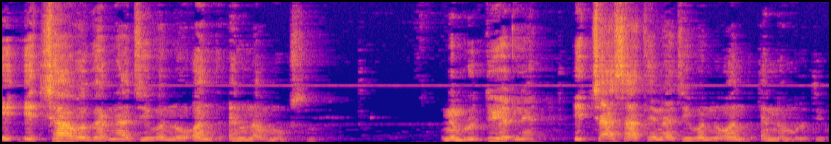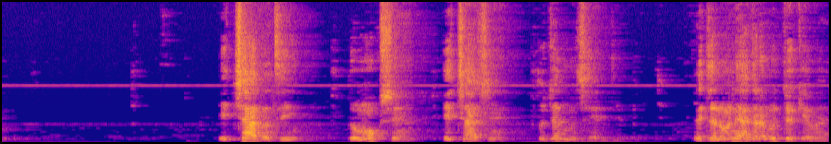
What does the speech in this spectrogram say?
એ ઈચ્છા વગરના જીવનનો અંત, એનું નામ મોક્ષ. અને મૃત્યુ એટલે ઈચ્છા સાથેના જીવનનો અંત, એનું મૃત્યુ. ઈચ્છા નથી તો મોક્ષ છે, ઈચ્છા છે તો જન્મ છે. એટલે જન્મને આધારે મૃત્યુ કહેવાય.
